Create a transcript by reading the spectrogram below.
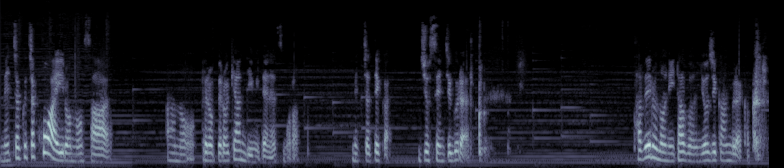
めちゃくちゃ怖い色のさ、あの、ペロペロキャンディーみたいなやつもらった。めっちゃでかい。10センチぐらいある。食べるのに多分4時間ぐらいかかる。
